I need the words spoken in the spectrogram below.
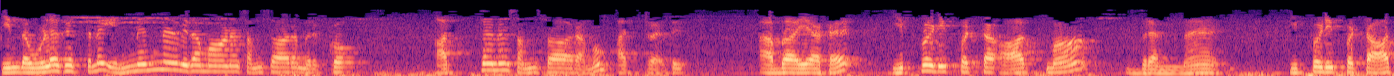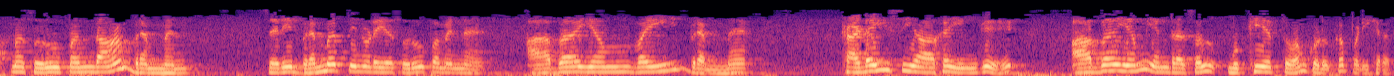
இந்த உலகத்துல என்னென்ன விதமான சம்சாரம் இருக்கோ அத்தனை சம்சாரமும் அற்றது. அபயக இப்படிப்பட்ட ஆத்மா பிரம்ம இப்படிப்பட்ட ஆத்மஸ்வரூபந்தான் பிரம்மன். சரி பிரம்மத்தினுடைய சொரூபம் என்ன? அபயம் வை பிரம்ம. கடைசியாக இங்கு அபயம் என்ற சொல் முக்கியத்துவம் கொடுக்கப்படுகிறது.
